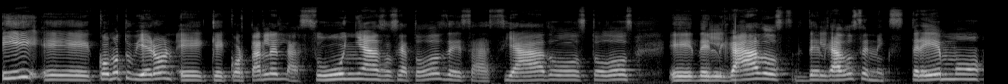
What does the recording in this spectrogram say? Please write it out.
y eh, cómo tuvieron eh, que cortarles las uñas, o sea, todos desasiados, todos eh, delgados, delgados en extremo,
